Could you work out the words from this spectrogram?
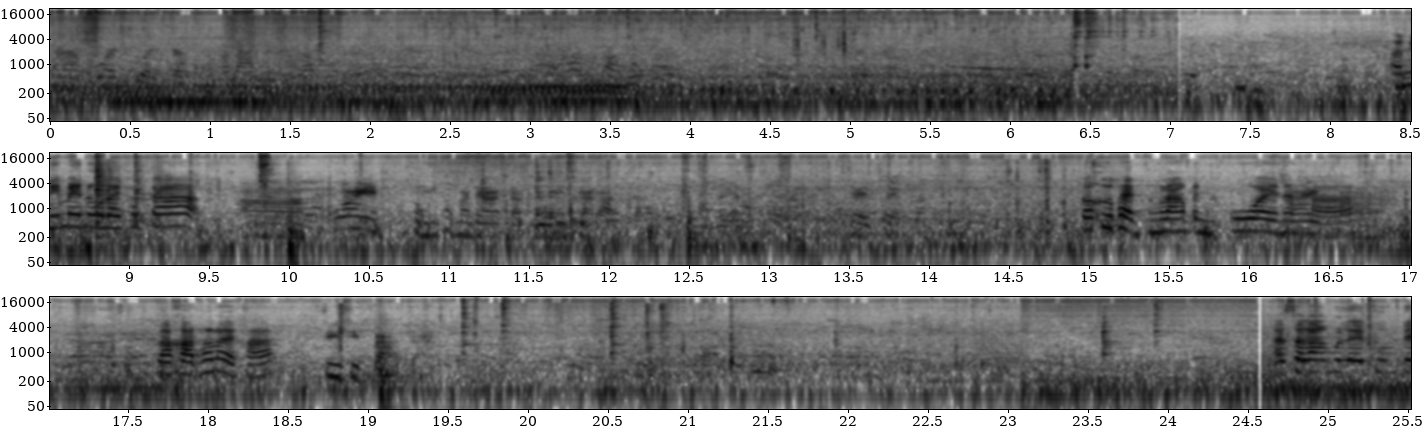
หน้ากล้วยสวยจังธรรมดาหนึ่งครับ อันนี้เมนูอะไรคะกะอ่ากล้วยถุงธรรมดากับรวมกันใช่ใช่ก็คือแผ่นข้างล่างเป็นกล้วยนะคะ ราคาเท่าไหร่คะสี่สิบบาทจ้ะอัสสลามุอะลัยกุมเด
